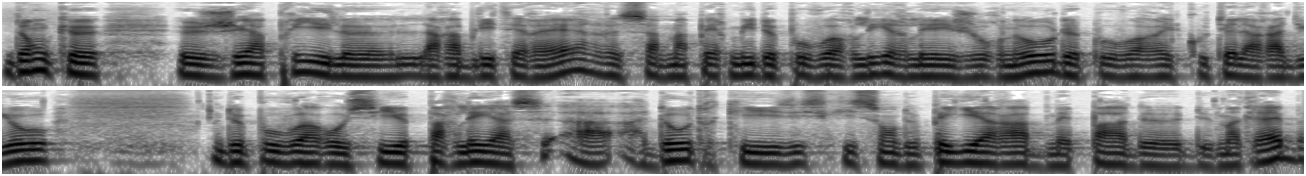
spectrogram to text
Donc euh, j'ai appris l'arabe littéraire, ça m'a permis de pouvoir lire les journaux, de pouvoir écouter la radio, de pouvoir aussi parler à, à, à d'autres qui, qui sont de pays arabes mais pas de, du Maghreb,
